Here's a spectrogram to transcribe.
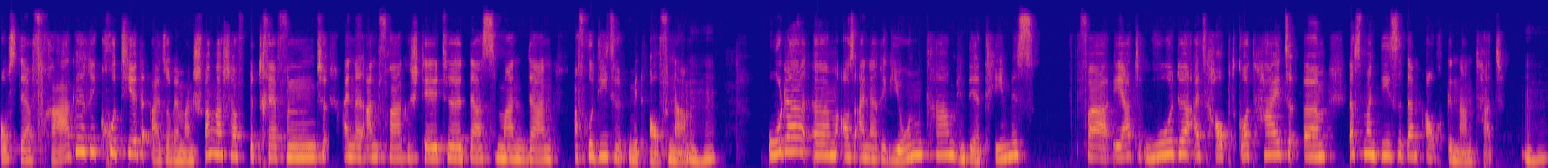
aus der Frage rekrutiert, also wenn man Schwangerschaft betreffend eine Anfrage stellte, dass man dann Aphrodite mit aufnahm. Mhm. Oder ähm, aus einer Region kam, in der Themis verehrt wurde als Hauptgottheit, ähm, dass man diese dann auch genannt hat. Mhm.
